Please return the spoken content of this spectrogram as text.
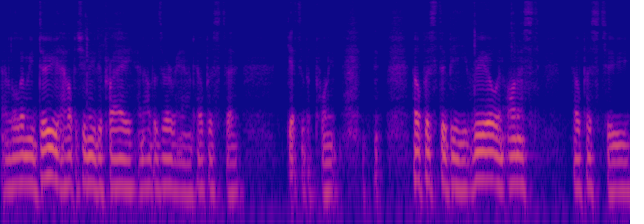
And Lord, when we do have opportunity to pray and others are around, help us to get to the point. Help us to be real and honest. Help us to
